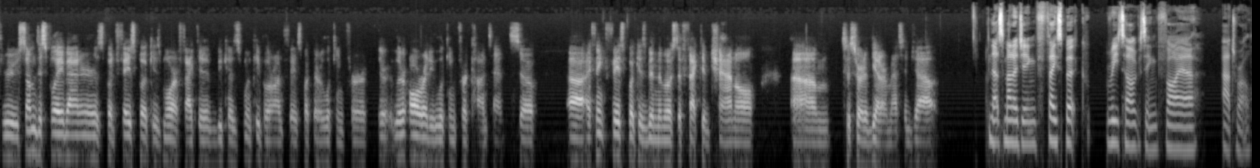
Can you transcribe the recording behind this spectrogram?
through some display banners, but Facebook is more effective because when people are on Facebook, they're looking for, they're, they're already looking for content. So uh, I think Facebook has been the most effective channel um, to sort of get our message out. And that's managing Facebook retargeting via AdRoll.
